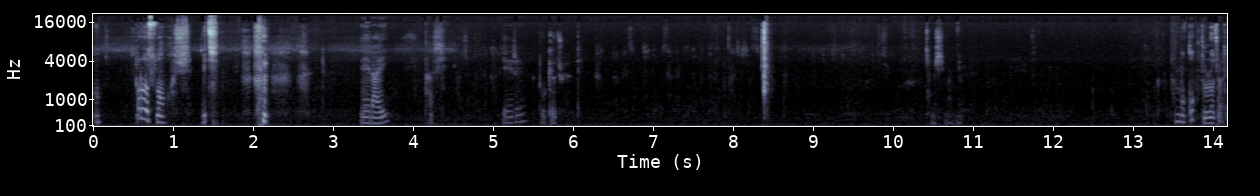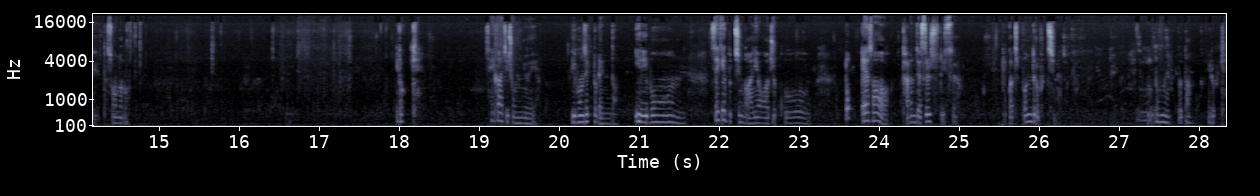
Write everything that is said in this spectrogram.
어? 떨어졌어. 씨, 미친. 얘라이 다시 얘를 녹여줘야 잠시만요. 한번 꾹 눌러줘야 되겠다 손으로. 이렇게. 세 가지 종류예요. 리본 색도 랜덤. 이 리본 세게 붙인 거 아니어가지고 똑 떼서 다른 데 쓸 수도 있어요. 똑같이 본드로 붙이면. 음, 너무 예쁘다. 이렇게.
